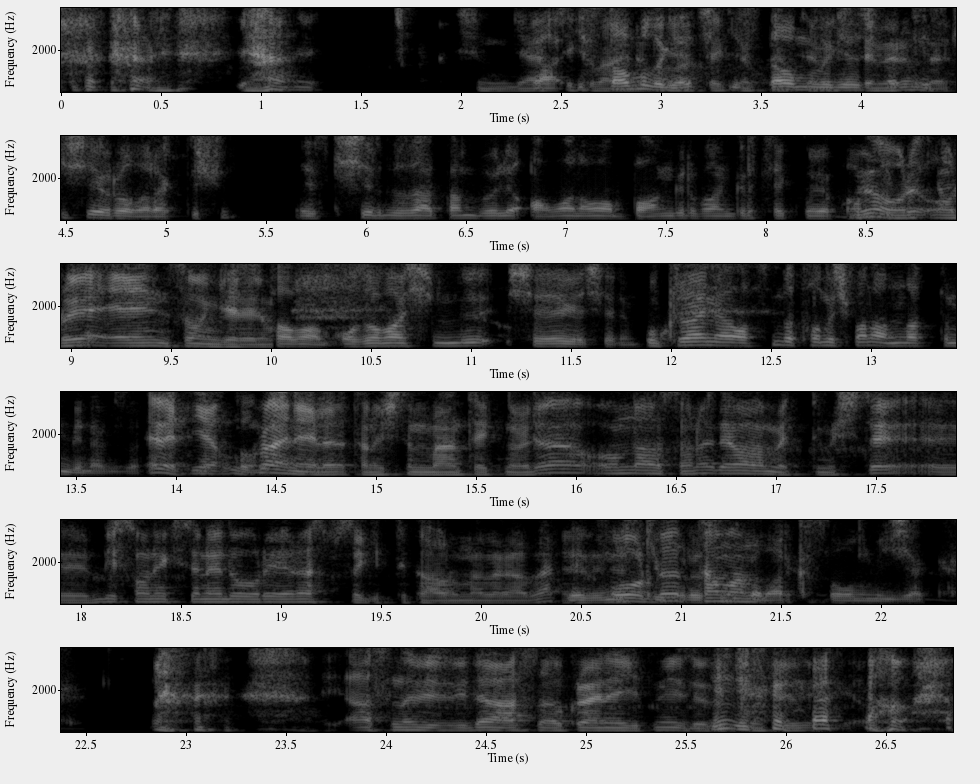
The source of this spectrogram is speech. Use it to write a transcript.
yani şimdi gerçek İstanbul'u geç, İstanbul'u geç. Eskişehir olarak düşün. Eskişehir'de zaten böyle aman aman bangır bangır tekno yapan bir oraya, oraya en son gelelim. Tamam, o zaman şimdi şeye geçelim. Ukrayna aslında tanışmanı anlattın bir nebze. Evet ya Ukrayna ile tanıştım ben Tekno'yla. Ondan sonra devam ettim işte. Ee, bir sonraki sene de oraya Erasmus'a gittik Harun'la beraber. Dediniz ki Orada burası tam bu an- kadar kısa olmayacak. aslında biz bir daha asla Ukrayna'ya gitmeyiz diyorduk. Çünkü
